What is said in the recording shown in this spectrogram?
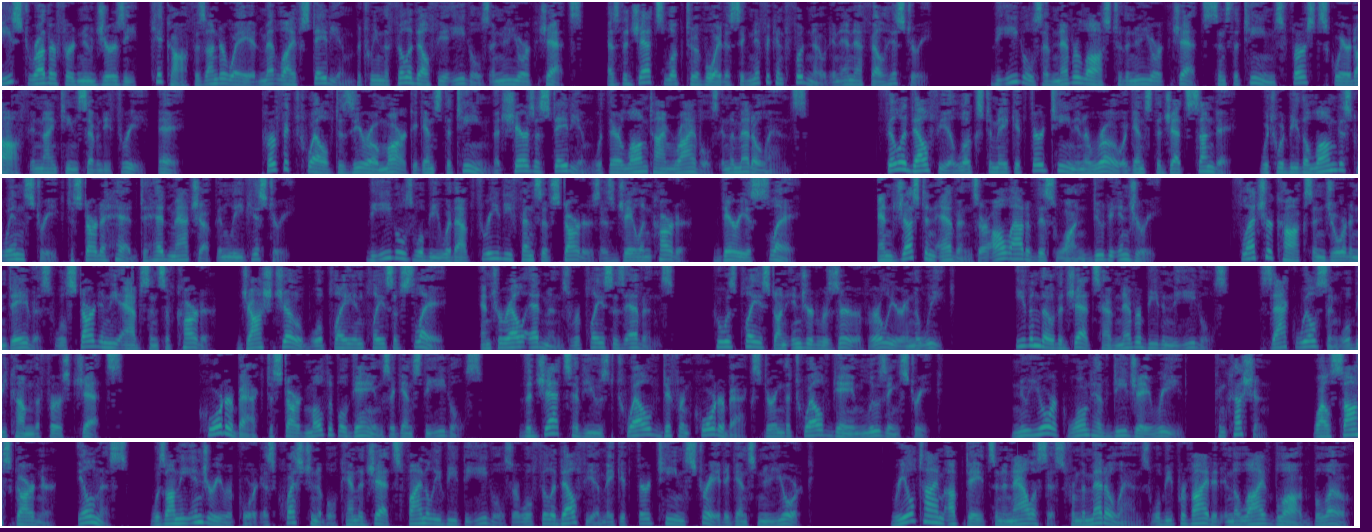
East Rutherford, New Jersey, kickoff is underway at MetLife Stadium between the Philadelphia Eagles and New York Jets, as the Jets look to avoid a significant footnote in NFL history. The Eagles have never lost to the New York Jets since the teams first squared off in 1973, a perfect 12-0 mark against the team that shares a stadium with their longtime rivals in the Meadowlands. Philadelphia looks to make it 13 in a row against the Jets Sunday, which would be the longest win streak to start a head-to-head matchup in league history. The Eagles will be without three defensive starters as Jalen Carter, Darius Slay, and Justin Evans are all out of this one due to injury. Fletcher Cox and Jordan Davis will start in the absence of Carter, Josh Jobe will play in place of Slay, and Terrell Edmunds replaces Evans, who was placed on injured reserve earlier in the week. Even though the Jets have never beaten the Eagles, Zach Wilson will become the first Jets quarterback to start multiple games against the Eagles. The Jets have used 12 different quarterbacks during the 12-game losing streak. New York won't have DJ Reed, concussion, while Sauce Gardner, illness, was on the injury report as questionable. Can the Jets finally beat the Eagles or will Philadelphia make it 13 straight against New York? Real-time updates and analysis from the Meadowlands will be provided in the live blog below.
